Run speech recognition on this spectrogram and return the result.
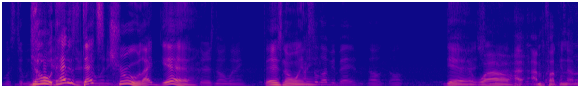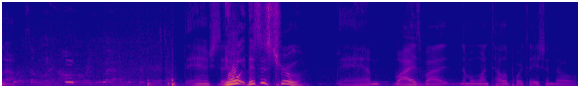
We'll still, we Yo, don't care, that but is there's no that's true. Like, yeah, There's no winning. there's no winning. I still love you, babe. No, don't. yeah, wow. I, I'm fucking up now. Somewhere and I don't know where you at. I'm gonna figure it out. Damn, she said, Yo, this is true. Damn. Why is my number one teleportation though?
